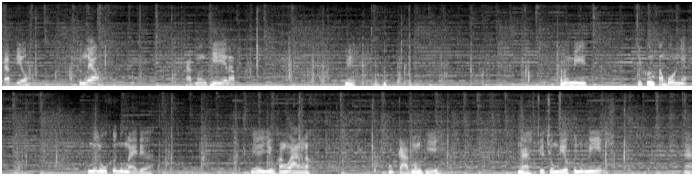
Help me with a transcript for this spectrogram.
แป๊บเดียว ถึงแล้วกาดเมืองผีนะครับ นี่แต่ไม่มีที่ขึ้นข้างบนเนี่ย ไม่รู้ขึ้นตรงไหนเด้อนี่อยู่ข้างล่างเนาะของกาดเมืองผีไงจุดชมวิวขึ้นตรงนี้นะ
